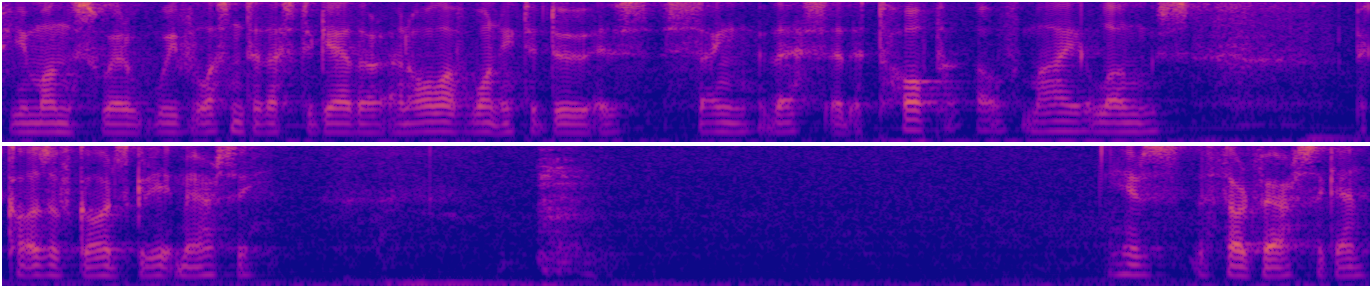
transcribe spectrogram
few months where we've listened to this together, and all I've wanted to do is sing this at the top of my lungs because of God's great mercy. Here's the third verse again.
